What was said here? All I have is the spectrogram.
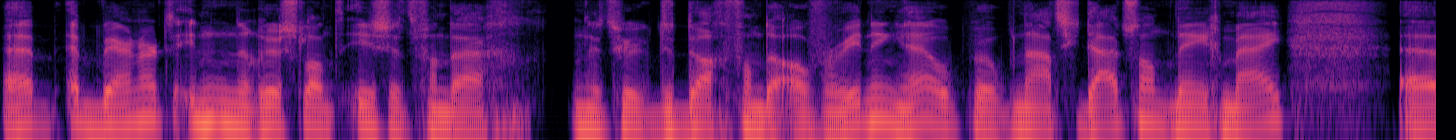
Uh, Bernard, in Rusland is het vandaag natuurlijk de dag van de overwinning hè, op, op Nazi-Duitsland, 9 mei. Uh,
